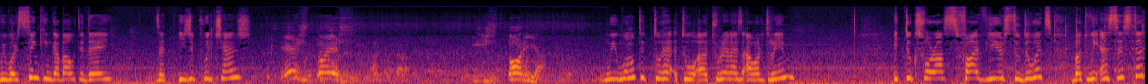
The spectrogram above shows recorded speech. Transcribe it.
we were thinking about a day that Egypt will change. Esto es historia. We wanted to, ha- to, uh, to realize our dream. It took for us five years to do it, but we insisted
